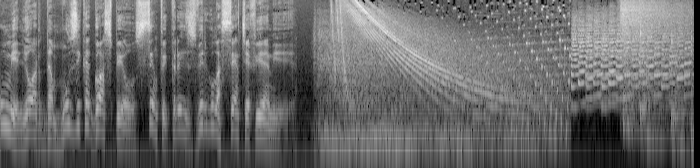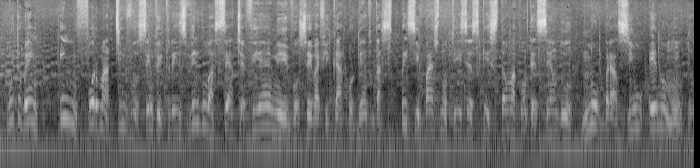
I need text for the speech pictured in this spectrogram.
O melhor da música gospel 103,7 FM. Muito bem, Informativo 103,7 FM. Você vai ficar por dentro das principais notícias que estão acontecendo no Brasil e no mundo.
